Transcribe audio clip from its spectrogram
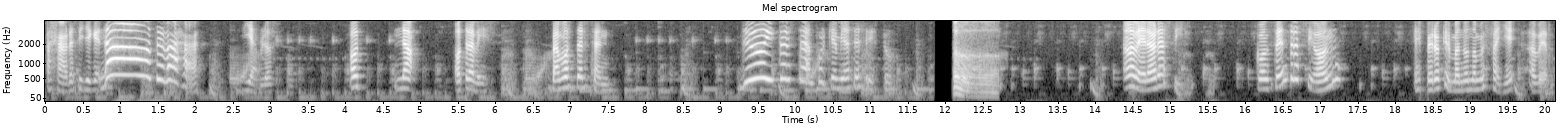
Ajá, ahora sí llegué. ¡No! ¡Se baja! Diablos. Oh, no. Otra vez. Vamos, Tarzan. ¡Uy, Tarzan! ¿Por qué me haces esto? A ver, ahora sí. Concentración. Espero que el mando no me falle. A ver,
